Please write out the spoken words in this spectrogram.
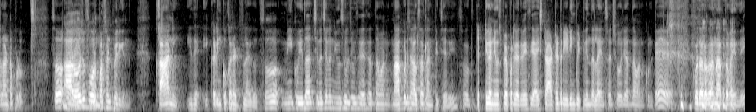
అలాంటప్పుడు. సో ఆ రోజు ఫోర్ పర్సెంట్ పెరిగింది. కానీ ఇదే ఇక్కడ ఇంకొక రెడ్ ఫ్లాగ్ సో మీకు ఇలా చిన్న చిన్న న్యూస్లు చూసి వేసేద్దామని నాకు కూడా చాలాసార్లు అనిపించేది. సో గట్టిగా న్యూస్ పేపర్ చదివేసి I started reading between the lines అని షో చేద్దాం అనుకుంటే కుదరదు అని అర్థమైంది.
